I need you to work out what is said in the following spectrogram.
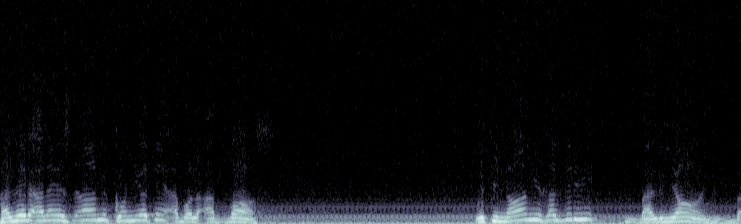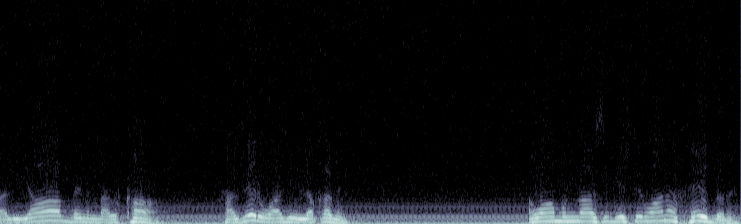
حضر علیہ السلام کنیتیں ابو العباس وتی نامی خضری بلیان، بلیا بن ملکا خضر واجی لقب عوام الناس گشتروانا خیدر ہیں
